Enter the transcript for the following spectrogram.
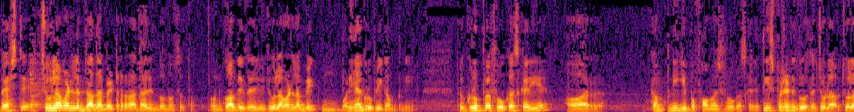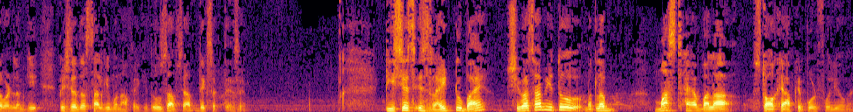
बेस्ट है। चोला मंडलम ज़्यादा बेटर रहा था इन दोनों से तो। उनको आप देखते हैं चोला मंडलम भी बढ़िया ग्रुप की कंपनी है। तो ग्रुप पे फोकस करिए और कंपनी की परफॉर्मेंस फोकस करिए। तीस परसेंट ग्रोथ है चोला चोला मंडलम की पिछले दस साल की मुनाफे की। तो उस हिसाब से आप देख सकते हैं इसे। TCS is right to buy Shiva sahab, ये तो मतलब मस्ट हैव वाला स्टॉक है आपके पोर्टफोलियो में।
